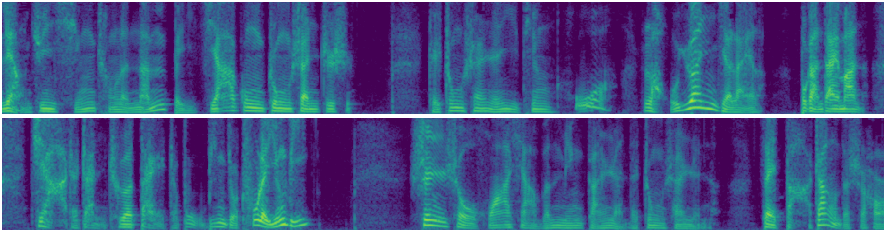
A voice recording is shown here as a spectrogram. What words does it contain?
两军形成了南北夹攻中山之势。这中山人一听，嚯，老冤家来了！不敢怠慢呢，驾着战车，带着步兵就出来迎敌。深受华夏文明感染的中山人呢，在打仗的时候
